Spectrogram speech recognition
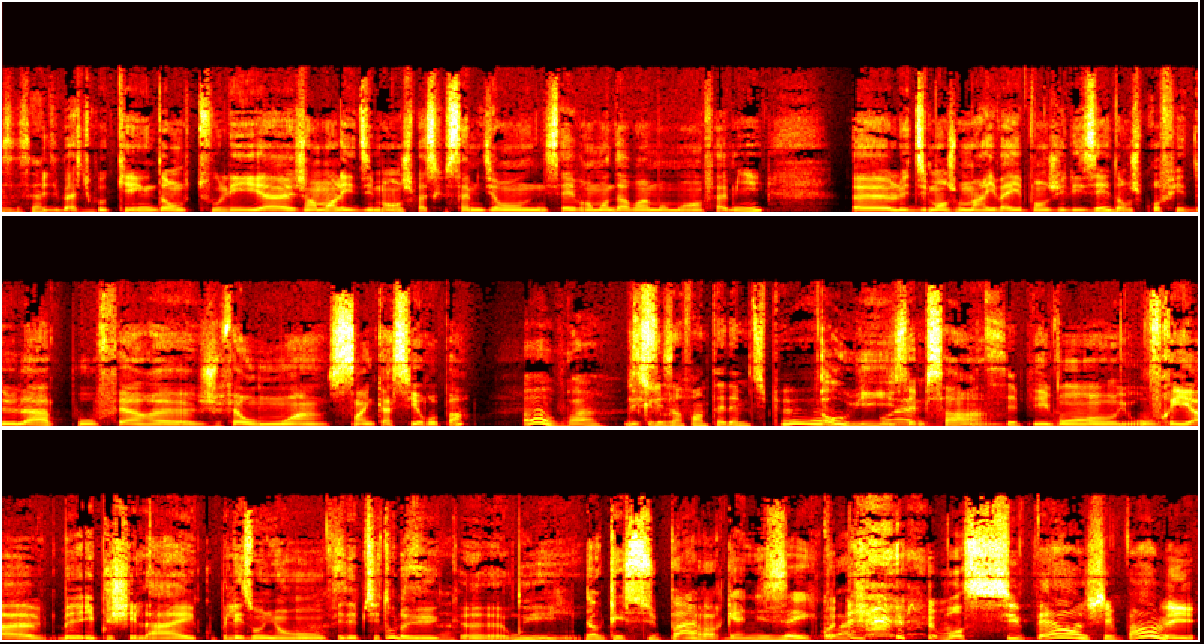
c'est ça. Je fais du batch cooking donc tous les euh, généralement les dimanches parce que samedi on essaye vraiment d'avoir un moment en famille. Euh, le dimanche mon mari va évangéliser donc je profite de là pour faire euh, je fais au moins 5 à 6 repas. Oh, wow. Est-ce que les enfants t'aident un petit peu Oh oui, Ouais, ils aiment ça. Ils vont ouvrir, euh, éplucher l'ail, couper les oignons, Ah, faire des petits cool, trucs. euh, oui. Donc, t'es super organisé, quoi. bon, super, je sais pas, mais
